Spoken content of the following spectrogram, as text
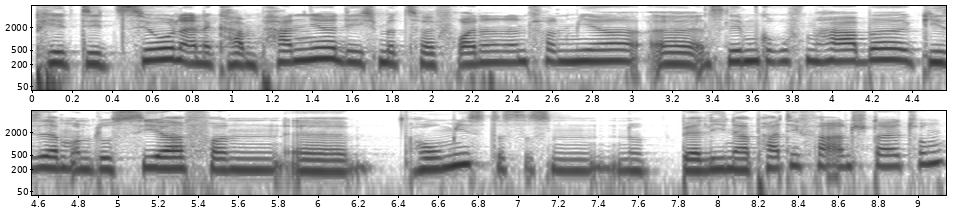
Petition, eine Kampagne, die ich mit zwei Freundinnen von mir äh, ins Leben gerufen habe. Gisem und Lucia von äh, Homies. Das ist ein, eine Berliner Partyveranstaltung.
